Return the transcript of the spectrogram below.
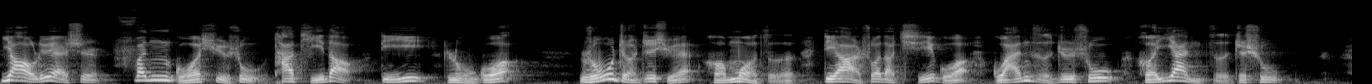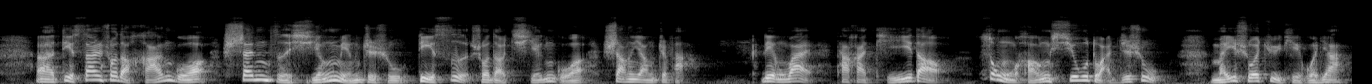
要略是分国叙述。他提到第一，鲁国儒者之学和墨子；第二，说到齐国管子之书和晏子之书；呃，第三，说到韩国申子行名之书；第四，说到秦国商鞅之法。另外，他还提到纵横修短之术，没说具体国家。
